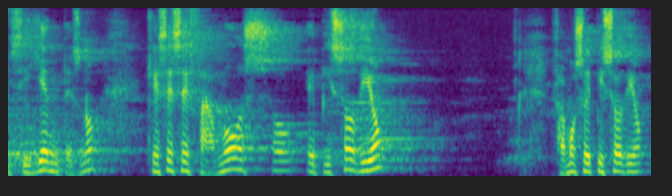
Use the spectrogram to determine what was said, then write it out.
y siguientes, ¿no? Que es ese famoso episodio, famoso episodio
